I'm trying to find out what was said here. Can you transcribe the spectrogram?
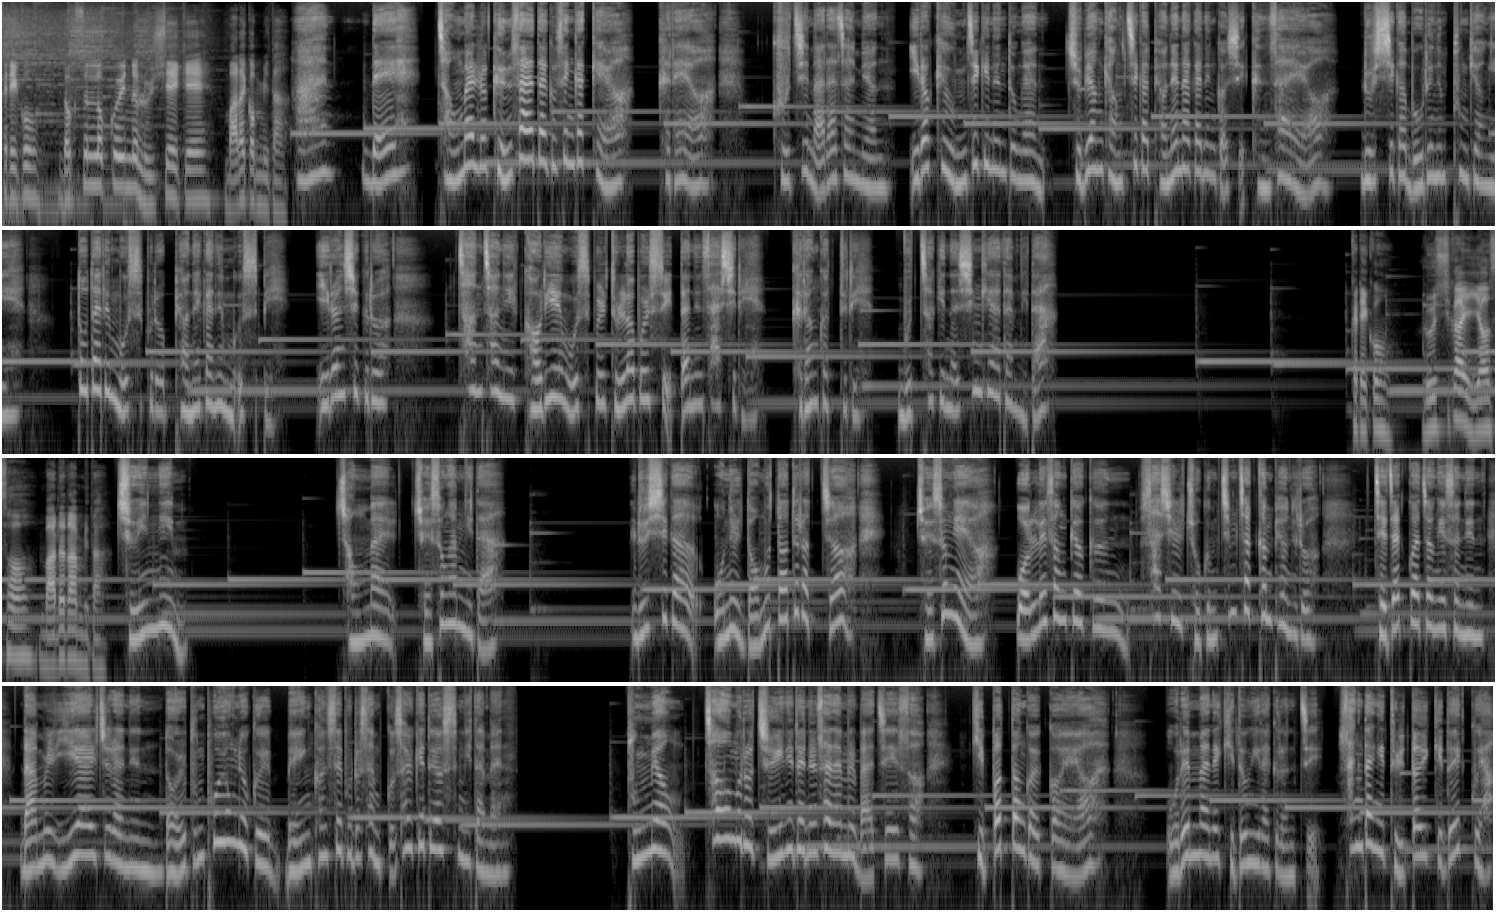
그리고 넋을 놓고 있는 루시에게 말할 겁니다. 아, 네. 정말로 근사하다고 생각해요. 그래요. 굳이 말하자면 이렇게 움직이는 동안 주변 경치가 변해나가는 것이 근사해요. 루시가 모르는 풍경이 또 다른 모습으로 변해가는 모습이 이런 식으로 천천히 거리의 모습을 둘러볼 수 있다는 사실이 그런 것들이 무척이나 신기하답니다. 그리고 루시가 이어서 말을 합니다. 주인님, 정말 죄송합니다. 루시가 오늘 너무 떠들었죠? 죄송해요. 원래 성격은 사실 조금 침착한 편으로 제작 과정에서는 남을 이해할 줄 아는 넓은 포용력을 메인 컨셉으로 삼고 설계되었습니다만 분명 처음으로 주인이 되는 사람을 맞이해서 기뻤던 걸 거예요. 오랜만에 기동이라 그런지 상당히 들떠있기도 했고요.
